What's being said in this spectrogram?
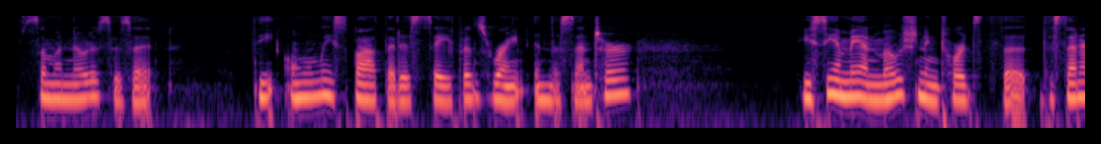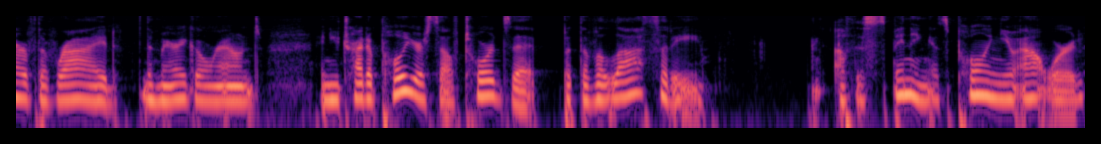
someone notices it the only spot that is safe is right in the center. You see a man motioning towards the, the center of the ride, the merry-go-round, and you try to pull yourself towards it, but the velocity of the spinning is pulling you outward.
